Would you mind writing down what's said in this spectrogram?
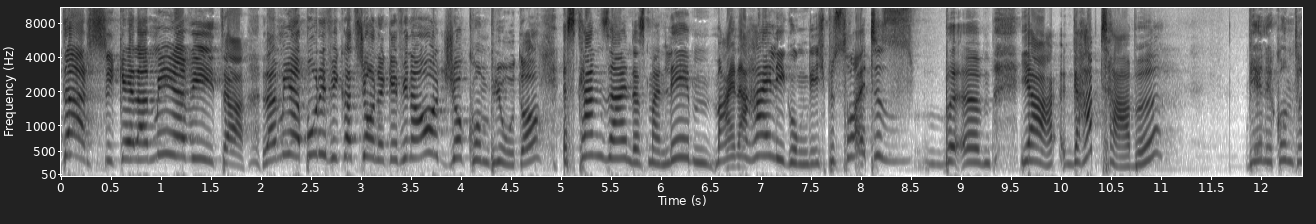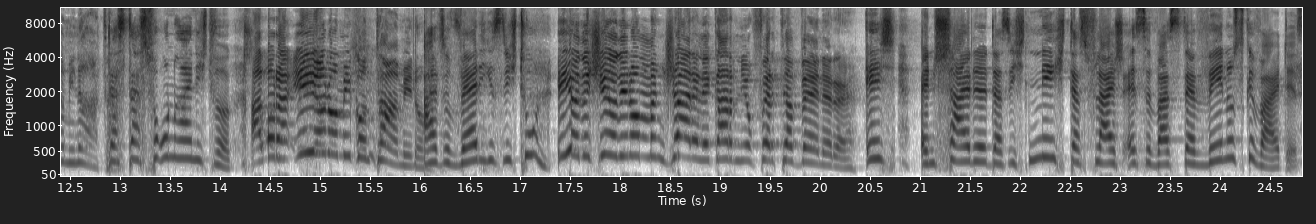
darsi che la mia vita, la mia purificazione che fino ad oggi ho compiuto, Es kann sein, dass mein Leben, meine Heiligung, die ich bis heute ähm, ja, gehabt habe. Dass das verunreinigt wirkt. Allora io non mi contamino. Also werde ich es nicht tun. Io decido di non mangiare le carni offerte a Venere. Ich entscheide, dass ich nicht das Fleisch esse, was der Venus geweiht ist.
